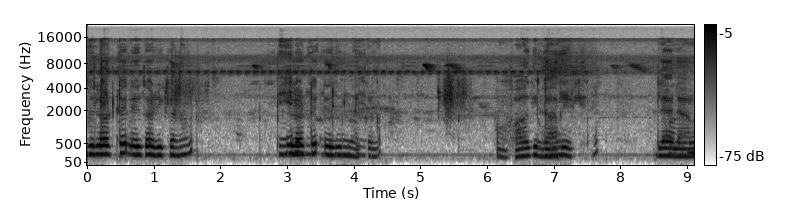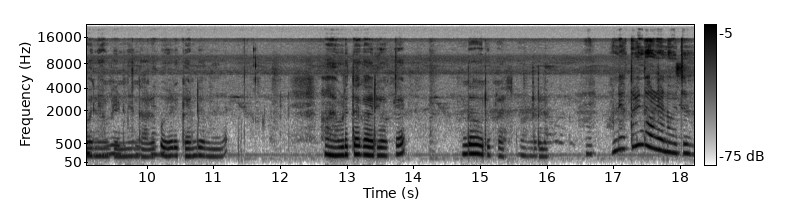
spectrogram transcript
ഇതിലോട്ട് ഇതൊഴിക്കണം ഇതിലോട്ട് ഇത് നിൽക്കണം ഓ ഭാഗ്യം ലാവ ഒഴിക്കുന്നത് ഇല്ല ലാവ ഞാൻ പിന്നെ താഴെ പോയി എടുക്കേണ്ടി വന്നേനെ. ആ ഇവിടുത്തെ കാര്യമൊക്കെ എന്തോ ഒരു പ്രശ്നമുണ്ടല്ലോ ഞാൻ എത്രയും താഴെയാണോ വെച്ചത്?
